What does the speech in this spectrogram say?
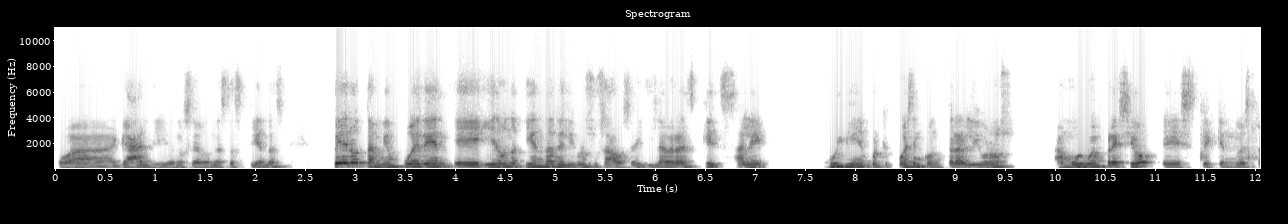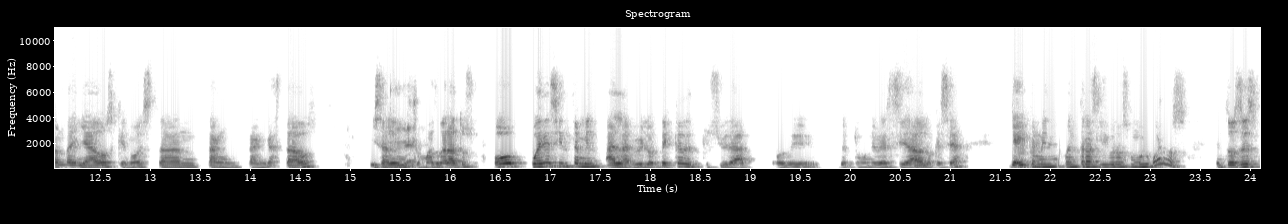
o a Gandhi, o no sé, una de estas tiendas, pero también pueden eh, ir a una tienda de libros usados, ¿eh? Y la verdad es que sale muy bien porque puedes encontrar libros a muy buen precio, este, que no están dañados, que no están tan, tan gastados y salen mucho más baratos. O puedes ir también a la biblioteca de tu ciudad o de, de tu universidad o lo que sea, y ahí también encuentras libros muy buenos. Entonces,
